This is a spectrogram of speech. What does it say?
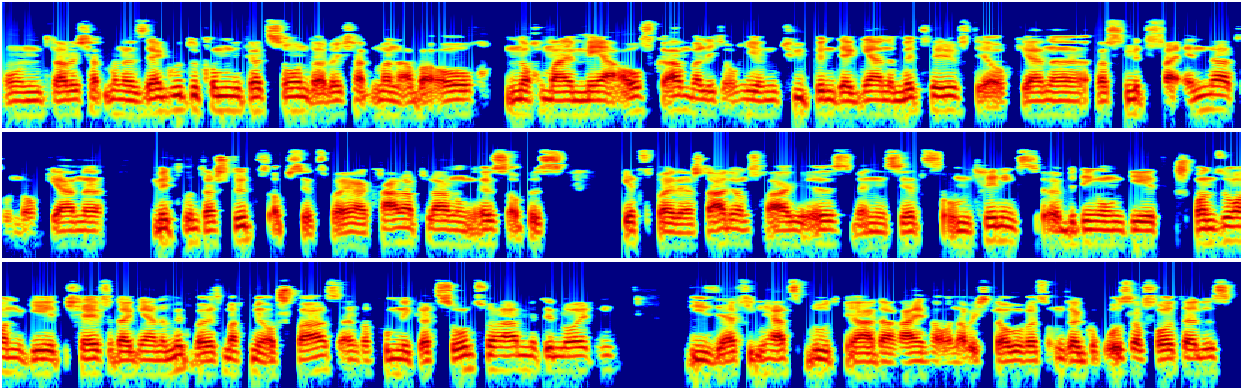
und dadurch hat man eine sehr gute Kommunikation. Dadurch hat man aber auch nochmal mehr Aufgaben, weil ich auch hier ein Typ bin, der gerne mithilft, der auch gerne was mit verändert und auch gerne mit unterstützt, ob es jetzt bei der Kaderplanung ist, ob es jetzt bei der Stadionsfrage ist, wenn es jetzt um Trainingsbedingungen geht, Sponsoren geht. Ich helfe da gerne mit, weil es macht mir auch Spaß, einfach Kommunikation zu haben mit den Leuten, die sehr viel Herzblut ja da reinhauen. Aber ich glaube, was unser großer Vorteil ist,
